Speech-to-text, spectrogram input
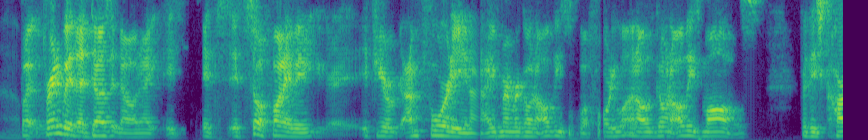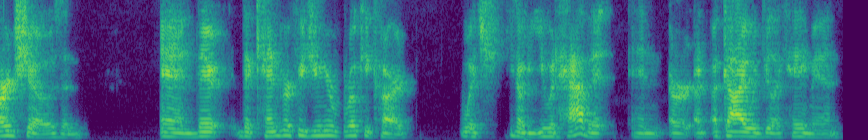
Uh, but for anybody that doesn't know, and I, it, it's it's so funny. I mean, if you're, I'm 40, and I remember going to all these, well, 41, I'll going to all these malls for these card shows, and and there the Ken Griffey Jr. rookie card, which you know you would have it, and or a, a guy would be like, "Hey, man,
